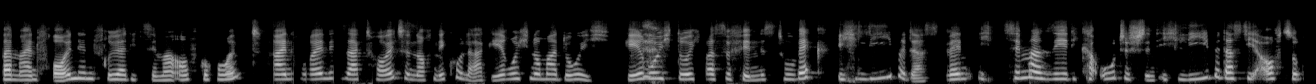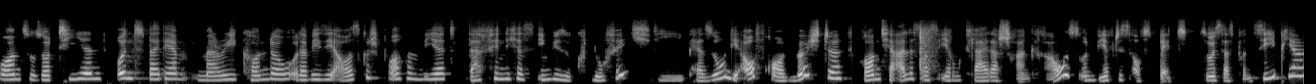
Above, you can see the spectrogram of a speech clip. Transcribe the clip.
bei meinen Freundinnen früher die Zimmer aufgeräumt. Meine Freundin sagt heute noch, Nicola, geh ruhig nochmal durch. Geh ruhig durch, was du findest, tu weg. Ich liebe das, wenn ich Zimmer sehe, die chaotisch sind. Ich liebe das, die aufzuräumen, zu sortieren. Und bei der Marie Kondo oder wie sie ausgesprochen wird, da finde ich es irgendwie so knuffig. Die Person, die aufräumen möchte, räumt ja alles aus ihrem Kleiderschrank raus und wirft es aufs Bett. So ist das Prinzip ja.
